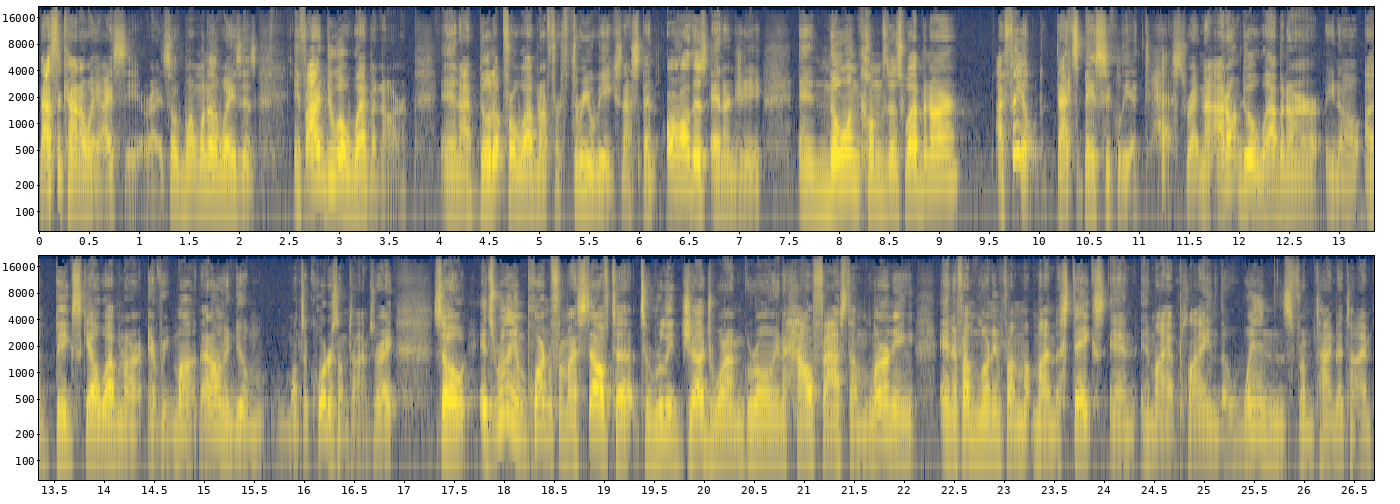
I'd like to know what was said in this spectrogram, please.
That's the kind of way I see it, right? So one of the ways is if I do a webinar and I build up for a webinar for three weeks and I spend all this energy and no one comes to this webinar, I failed. That's basically a test, right? Now I don't do a webinar, you know, a big scale webinar every month. I don't even do them once a quarter sometimes, right? So it's really important for myself to to really judge where I'm growing, how fast I'm learning, and if I'm learning from my mistakes and am I applying the wins from time to time.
